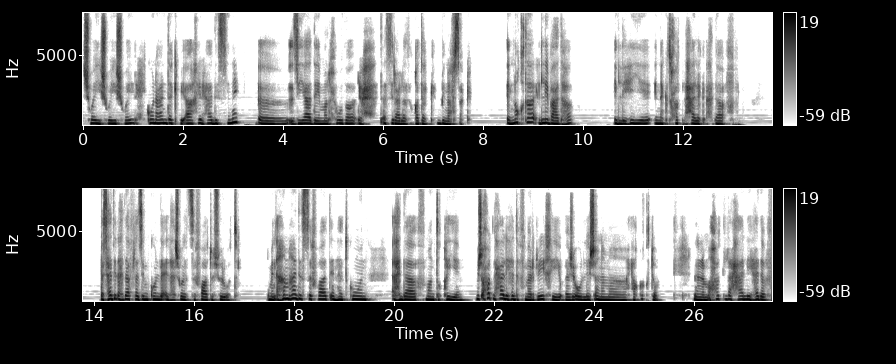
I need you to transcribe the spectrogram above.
شوي شوي شوي رح يكون عندك بآخر هذه السنة آه، زيادة ملحوظة رح تأثر على ثقتك بنفسك. النقطة اللي بعدها اللي هي إنك تحط لحالك أهداف. بس هذه الأهداف لازم يكون لها شوية صفات وشروط. ومن أهم هذه الصفات إنها تكون أهداف منطقية. مش أحط لحالي هدف مريخي وأجي أقول ليش أنا ما حققته. لأن لما أحط لحالي هدف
